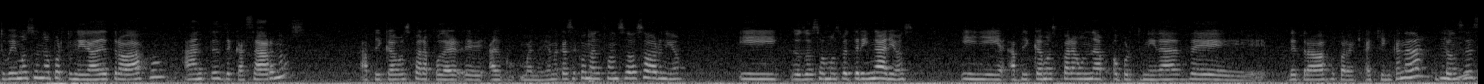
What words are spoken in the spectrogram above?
tuvimos una oportunidad de trabajo antes de casarnos aplicamos para poder, eh, bueno, yo me casé con Alfonso Osornio y los dos somos veterinarios y aplicamos para una oportunidad de, trabajo para aquí en Canadá. Entonces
